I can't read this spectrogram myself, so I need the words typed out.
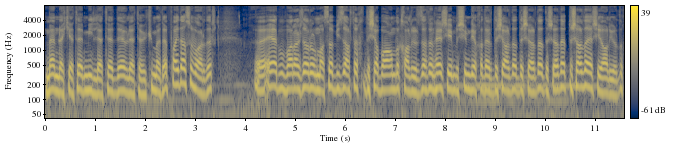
memlekete, millete, devlete, hükümete faydası vardır. Ee, Eğer bu barajlar olmasa biz artık dışa bağımlı kalıyoruz. Zaten her şeyimiz şimdiye kadar dışarıda, dışarıda, dışarıda, hep dışarıda her şeyi alıyorduk.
